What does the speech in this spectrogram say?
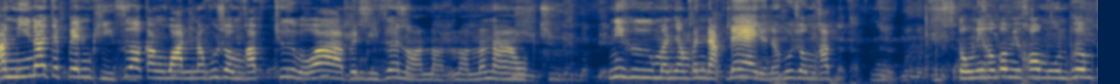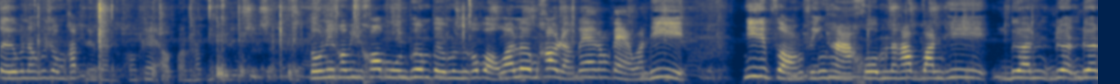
อันนี้น่าจะเป็นผีเสื้อกลางวันนะผู้ชมครับ ชื่อแบบว่าเป็นผีเสื้อหนอนหนอนหนอนมะนาว นี่คือมันยังเป็นดักแด้อยู่นะผู้ชมครับนี่ตรงนี้เขาก็มีข้อมูลเพิ่มเติมนะผู้ชมครับเดี๋ยวกันขอแกะออกก่อนครับ ตรงนี้เขามีข้อมูลเพิ่มเติมก็คือเขาบอกว่าเริ่มเข้าดักแด้ตั้งแต่วันที่ 22 สิงหาคมนะครับ วันที่เดือนเดือนเดือน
